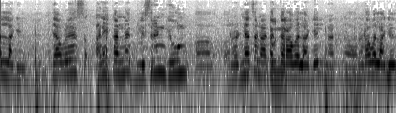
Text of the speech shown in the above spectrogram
लागेल त्यावेळेस अनेकांना ग्लिसरीन घेऊन रडण्याचं नाटक. करावं लागेल रडावं लागेल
